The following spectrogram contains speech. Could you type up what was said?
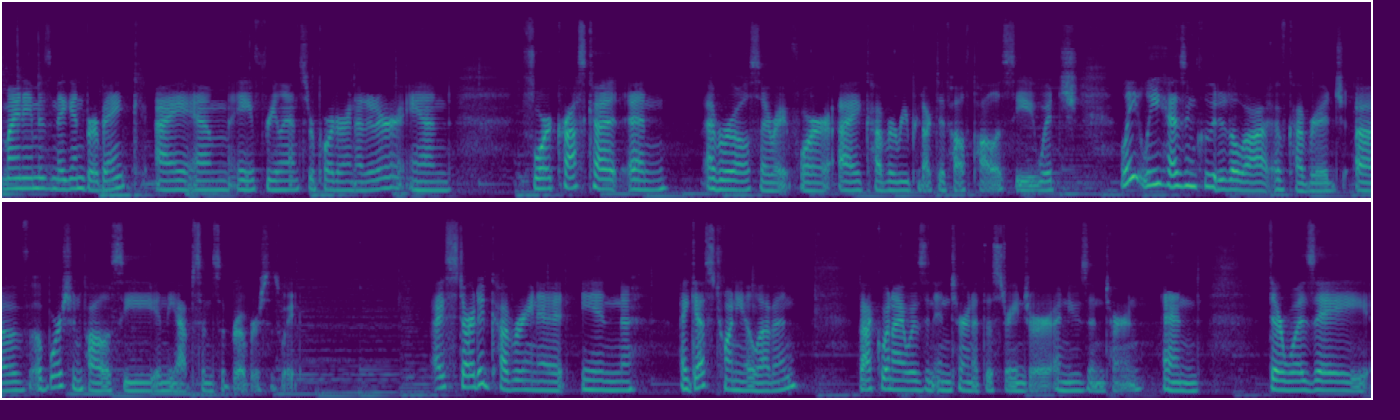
My name is Megan Burbank. I am a freelance reporter and editor, and for Crosscut and everywhere else I write for, I cover reproductive health policy, which lately has included a lot of coverage of abortion policy in the absence of Roe versus Wade. I started covering it in, I guess, 2011, back when I was an intern at The Stranger, a news intern. And there was a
